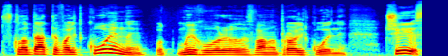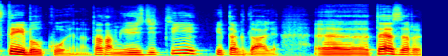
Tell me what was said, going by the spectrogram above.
вкладати в альткоїни, от ми говорили з вами про альткоїни, чи стейблкоїни, та, там USDT і так далі, е, тезери.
